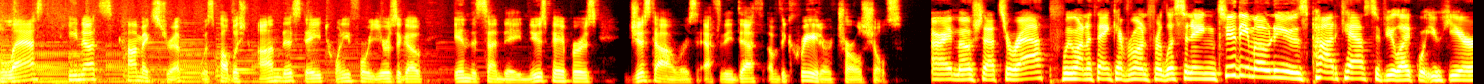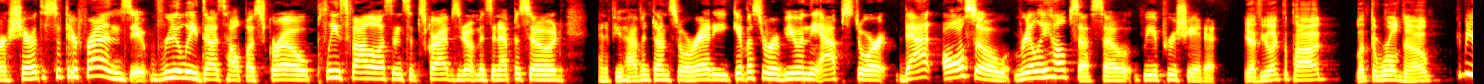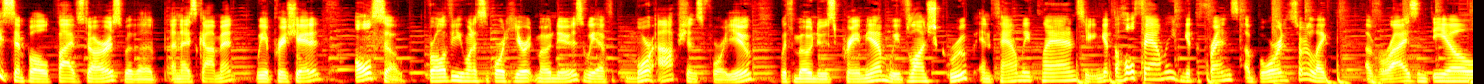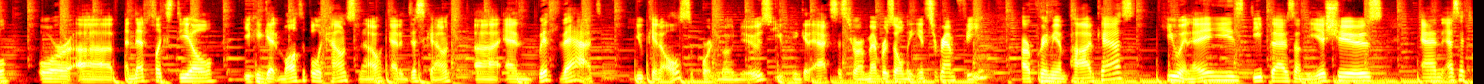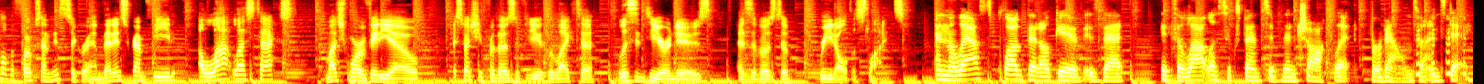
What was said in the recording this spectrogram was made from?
last Peanuts comic strip was published on this day 24 years ago in the Sunday newspapers just hours after the death of the creator, Charles Schulz. All right, Moshe, that's a wrap. We want to thank everyone for listening to the Mo News podcast. If you like what you hear, share this with your friends. It really does help us grow. Please follow us and subscribe so you don't miss an episode. And if you haven't done so already, give us a review in the App Store. That also really helps us. So we appreciate it. Yeah, if you like the pod, let the world know. Give me a simple five stars with a, a nice comment. We appreciate it. Also, for all of you who want to support here at Mo News, we have more options for you with Mo News Premium. We've launched group and family plans. You can get the whole family, you can get the friends aboard. It's sort of like a Verizon deal or uh, a Netflix deal. You can get multiple accounts now at a discount. Uh, and with that, you can all support Mo News. You can get access to our members only Instagram feed, our premium podcast, Q&As, deep dives on the issues. And as I told the folks on Instagram, that Instagram feed, a lot less text, much more video, especially for those of you who like to listen to your news as opposed to read all the slides. And the last plug that I'll give is that it's a lot less expensive than chocolate for Valentine's Day.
